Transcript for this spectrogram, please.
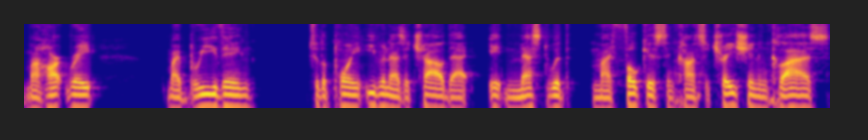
my heart rate, my breathing, to the point, even as a child, that it messed with my focus and concentration in class.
